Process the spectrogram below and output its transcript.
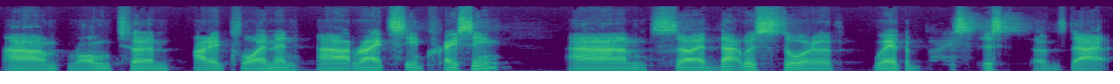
um, long-term unemployment uh, rates increasing. Um, so that was sort of where the basis of that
